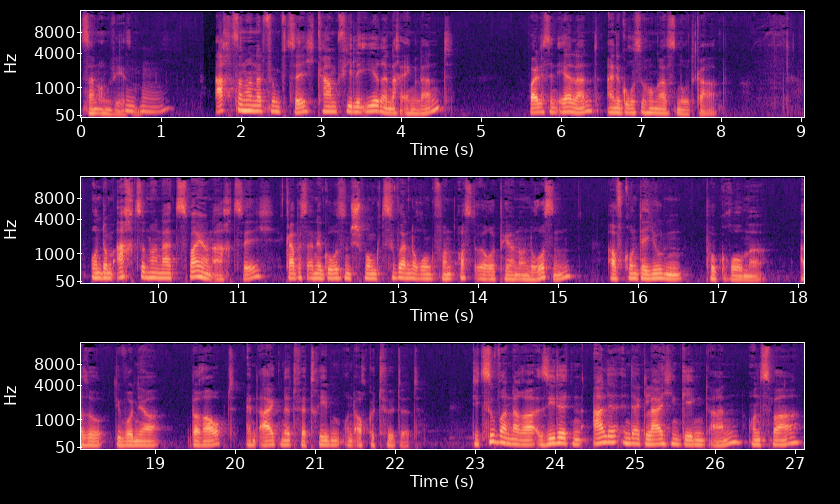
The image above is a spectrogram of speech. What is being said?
sein Unwesen. 1850 kamen viele Iren nach England, weil es in Irland eine große Hungersnot gab. Und um 1882 gab es einen großen Schwung Zuwanderung von Osteuropäern und Russen aufgrund der Judenpogrome. Also die wurden ja beraubt, enteignet, vertrieben und auch getötet. Die Zuwanderer siedelten alle in der gleichen Gegend an, und zwar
